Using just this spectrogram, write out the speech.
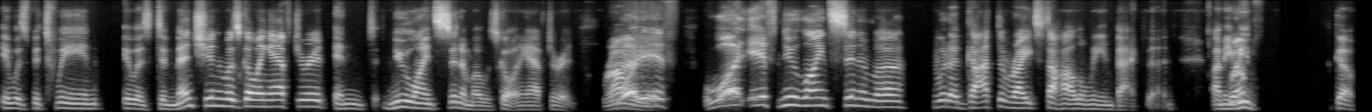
it was between it was Dimension was going after it, and New Line Cinema was going after it. Right. What if what if New Line Cinema would have got the rights to Halloween back then? I mean, Well- we go.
